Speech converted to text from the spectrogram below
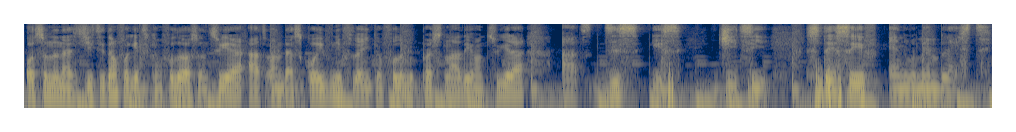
also known as GT. Don't forget you can follow us on Twitter at underscore Evening Flow. And you can follow me personally on Twitter at this is GT. Stay safe and remain blessed.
